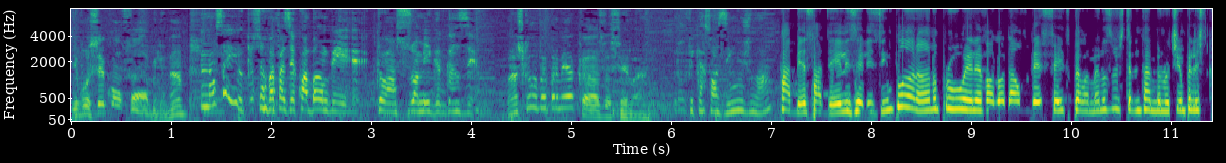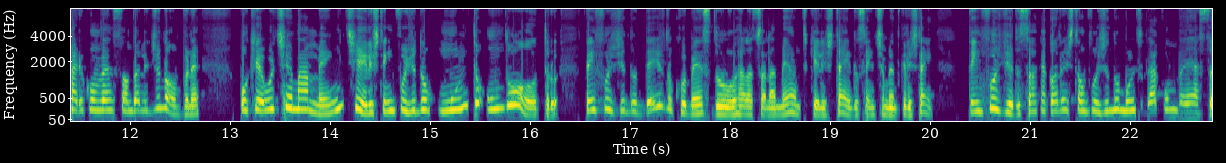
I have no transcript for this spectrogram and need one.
E você com o Fabre, né? Não sei o que o senhor vai fazer com a Bambi, com a sua amiga Ganze. Acho que ela vai pra minha casa, sei lá. Ficar sozinhos lá? Cabeça deles, eles implorando pro elevador dar um defeito pelo menos uns 30 minutinhos pra eles ficarem conversando ali de novo, né? Porque ultimamente eles têm fugido muito um do outro. Tem fugido desde o começo do relacionamento que eles têm, do sentimento que eles têm. Tem fugido, só que agora eles estão fugindo muito da conversa.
